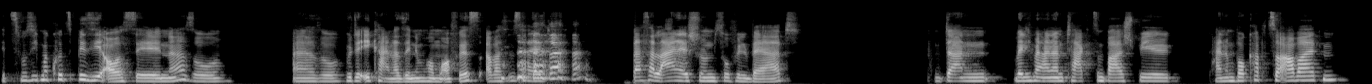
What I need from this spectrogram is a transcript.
jetzt muss ich mal kurz busy aussehen, ne? So, also würde eh keiner sehen im Homeoffice, aber es ist halt, das alleine ist schon so viel wert. Dann, wenn ich mal an einem Tag zum Beispiel keinen Bock habe zu arbeiten,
